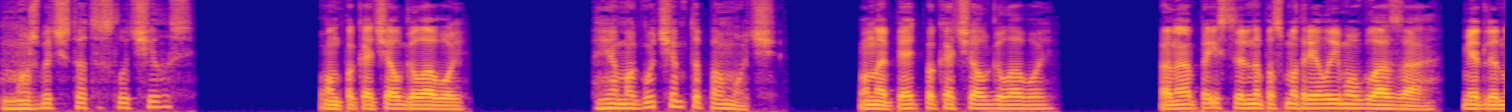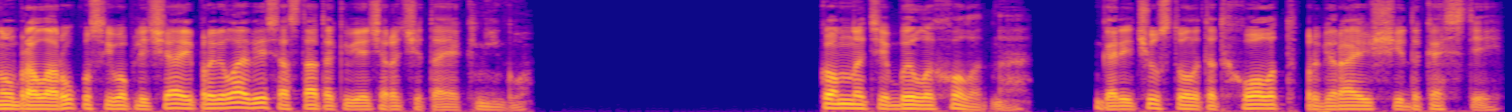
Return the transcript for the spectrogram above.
«Может быть, что-то случилось?» Он покачал головой. «Я могу чем-то помочь?» Он опять покачал головой. Она пристально посмотрела ему в глаза, медленно убрала руку с его плеча и провела весь остаток вечера, читая книгу. В комнате было холодно. Гарри чувствовал этот холод, пробирающий до костей.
